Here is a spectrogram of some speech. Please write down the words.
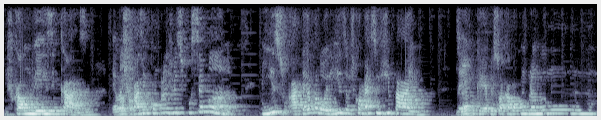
e ficar um mês em casa. Elas uhum. fazem compra às vezes por semana. E isso até valoriza os comércios de bairro, né? Sim. Porque a pessoa acaba comprando no, no,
